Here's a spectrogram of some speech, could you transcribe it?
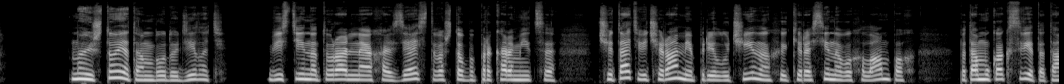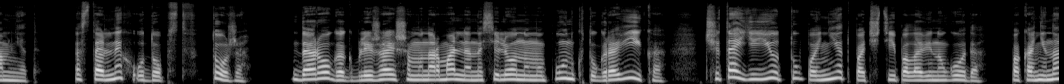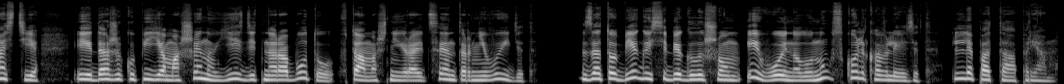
Ну и что я там буду делать? Вести натуральное хозяйство, чтобы прокормиться, читать вечерами при лучинах и керосиновых лампах, потому как света там нет. Остальных удобств тоже. Дорога к ближайшему нормально населенному пункту Гравийка, читай ее тупо нет почти половину года, пока не Настя, и даже купи я машину, ездить на работу в тамошний райцентр не выйдет. Зато бегай себе глышом и вой на луну сколько влезет. Лепота прям.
